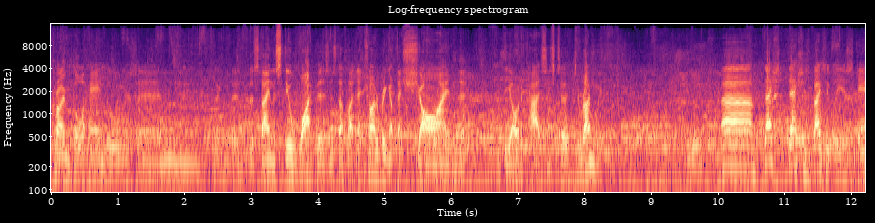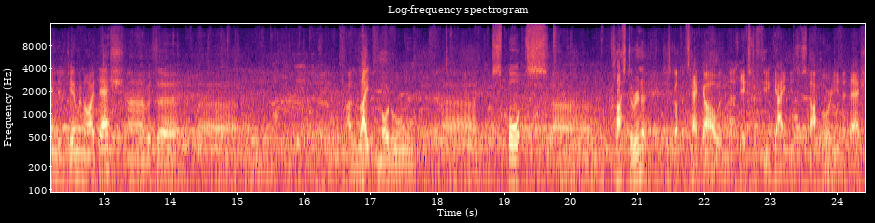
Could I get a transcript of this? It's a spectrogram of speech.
chrome door handles and the, the, the stainless steel wipers and stuff like that, trying to bring up that shine that the older cars used to, to run with. Uh, dash, dash is basically a standard Gemini dash uh, with a, uh, a late model uh, sports um, cluster in it. Just got the tacho and the, extra few gauges of stuff already in the dash.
